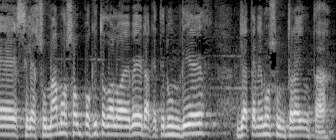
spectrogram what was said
Eh, si le sumamos a un poquito de aloe vera que tiene un 10, ya tenemos un 30.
